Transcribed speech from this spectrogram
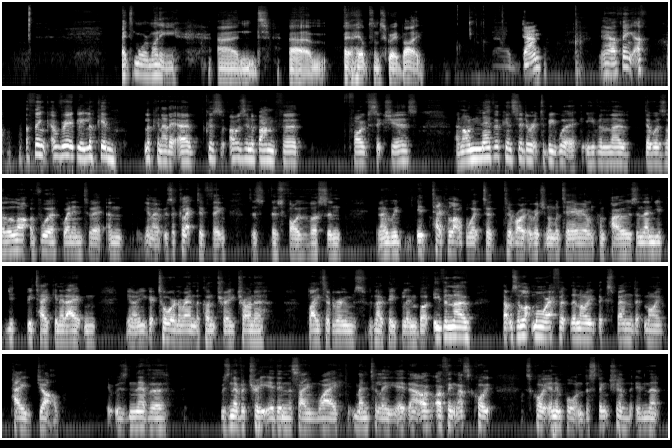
it's more money, and um, it helps them scrape by. Uh, Dan, Yeah, I think I, I think I'm really looking looking at it because I was in a band for five six years, and I'll never consider it to be work, even though there was a lot of work went into it, and you know it was a collective thing. There's there's five of us, and you know we it take a lot of work to to write original material and compose, and then you you'd be taking it out, and you know you get touring around the country trying to play to rooms with no people in. But even though that was a lot more effort than I expend at my paid job, it was never was never treated in the same way mentally. It, I, I think that's quite it's quite an important distinction in that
